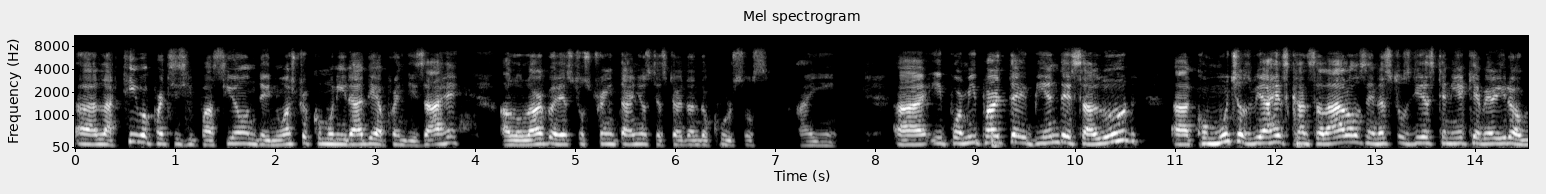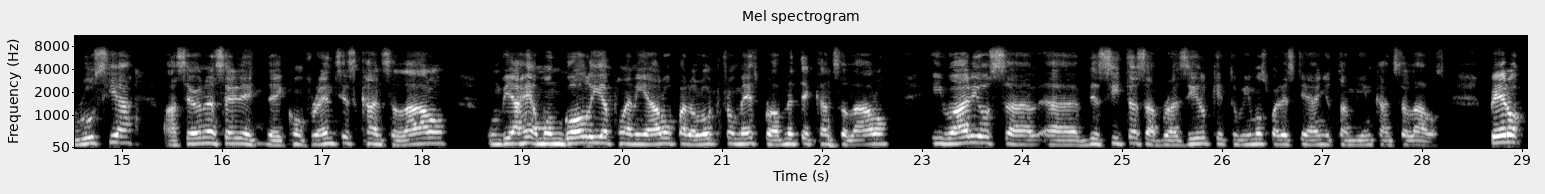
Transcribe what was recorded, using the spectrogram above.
uh, la activa participación de nuestra comunidad de aprendizaje a lo largo de estos 30 años de estar dando cursos ahí. Uh, y por mi parte, bien de salud, uh, con muchos viajes cancelados. En estos días tenía que haber ido a Rusia a hacer una serie de, de conferencias cancelado. Un viaje a Mongolia planeado para el otro mes, probablemente cancelado. Y varios visitas a Brasil que tuvimos para este año también cancelados. Pero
